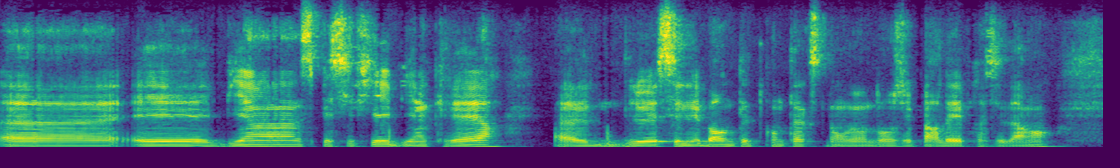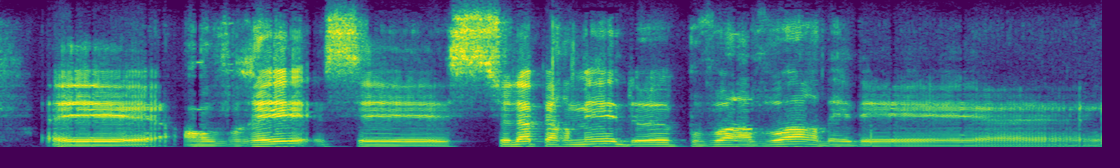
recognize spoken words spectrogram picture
euh, est bien spécifié, bien clair. Euh, c'est les bounded context dont, dont j'ai parlé précédemment. Et en vrai, cela permet de pouvoir avoir des, des, euh,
